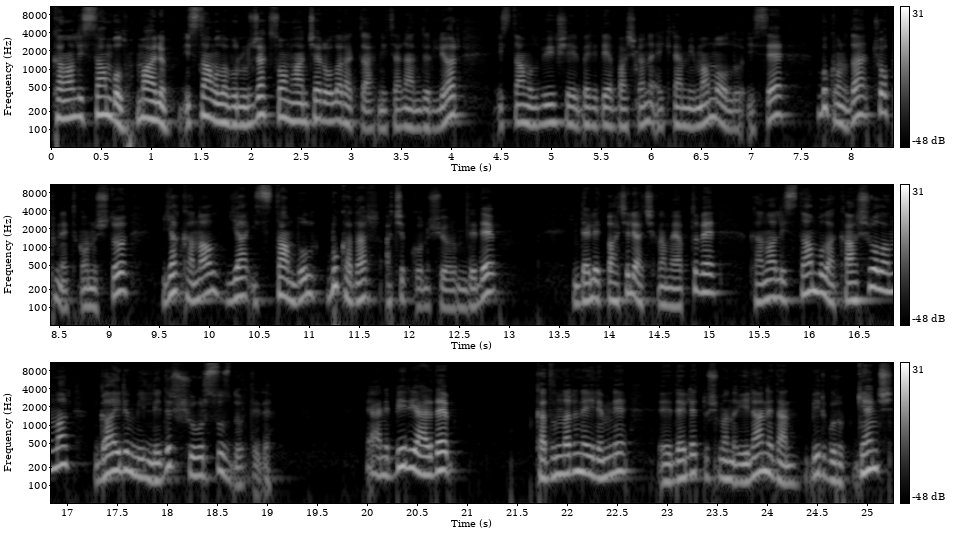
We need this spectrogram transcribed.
Kanal İstanbul malum İstanbul'a vurulacak son hançer olarak da nitelendiriliyor. İstanbul Büyükşehir Belediye Başkanı Ekrem İmamoğlu ise bu konuda çok net konuştu. Ya kanal ya İstanbul bu kadar açık konuşuyorum dedi. Devlet Bahçeli açıklama yaptı ve Kanal İstanbul'a karşı olanlar gayrimillidir, şuursuzdur dedi. Yani bir yerde kadınların eylemini e, devlet düşmanı ilan eden bir grup genç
